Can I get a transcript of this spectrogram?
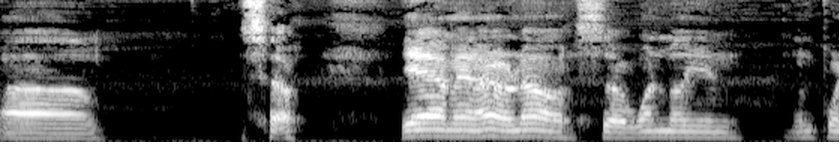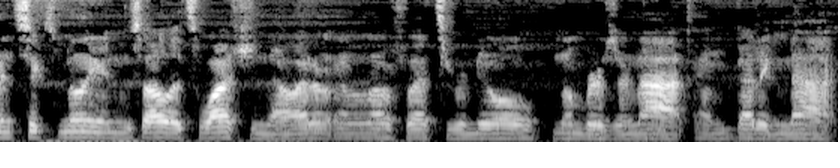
Um, so, yeah, man, I don't know. So, 1 million, 1.6 million is all it's watching now. I don't, I don't know if that's renewal numbers or not. I'm betting not.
